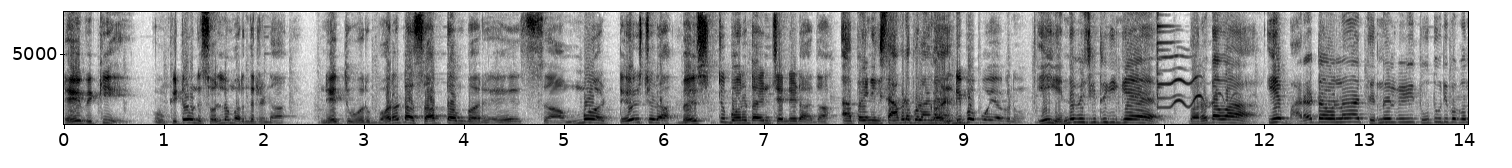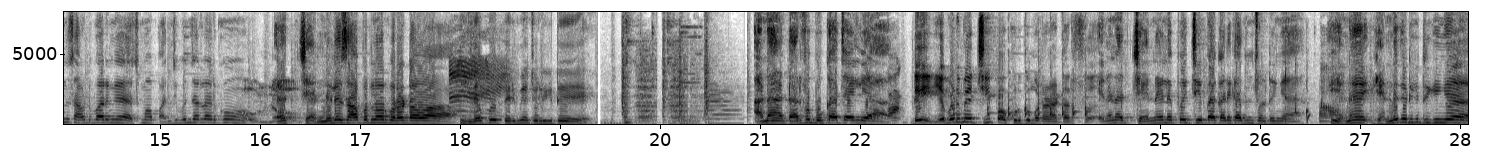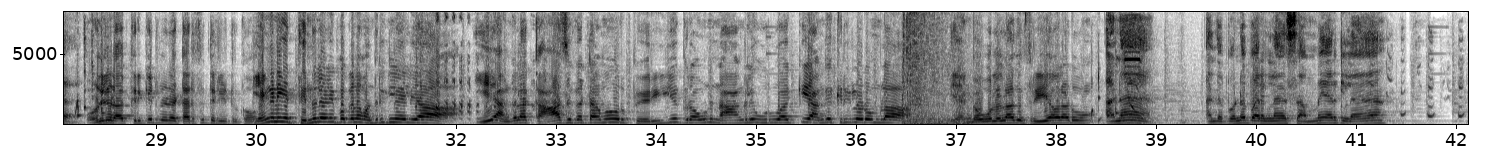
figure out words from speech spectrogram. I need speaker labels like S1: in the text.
S1: டேய் விக்கி உன்கிட்ட ஒன்று சொல்ல மறந்துட்டேன்டா. நேத்து ஒரு பரோட்டா சாப்பிட்டான் பாரு. செம்ம டேஸ்டடா பெஸ்ட் பரோட்டா இன் சென்னைடா அதான்.
S2: அப்ப இன்னைக்கு சாப்பிட போலான்னு
S1: கண்டிப்பா போய் ஆகணும்.
S2: ஏ என்ன பேசிக்கிட்டு இருக்கீங்க? பரோட்டாவா? ஏ பரோட்டாவெல்லாம் திருநெல்வேலி தூத்துக்குடி பக்கம் வந்து சாப்பிட்டு பாருங்க. சும்மா பஞ்சு பஞ்சாலாம் இருக்கும். ஏ, சென்னையில சாப்பிடலாம் ஒரு பரோட்டாவா? இதை போய் பெருமையா சொல்லிக்கிட்டு அண்ணா டர்ஃப் புக் ஆச்சா இல்லையா
S1: டேய் எவனுமே சீப்பா கொடுக்க மாட்டானா டர்ஃப்
S2: என்னண்ணா சென்னையில போய் சீப்பா கிடைக்காதுன்னு சொல்றீங்க? என்ன என்ன தேடிக்கிட்டு இருக்கீங்க?
S1: ஒண்ணுடா கிரிக்கெட் விளையாட டர்ஃப் தேடிட்டு இருக்கோம்.
S2: எங்க நீங்க திருநெல்வேலி பக்கம் வந்திருக்கீங்களா இல்லையா? ஏ அங்கெல்லாம் காசு கட்டாம ஒரு பெரிய கிரவுண்ட் நாங்களே உருவாக்கி அங்க கிரிக்கெட் விடுவோம்ல எங்க ஊர்ல அது ஃப்ரீயா விளையாடுவோம்.
S3: அண்ணா அந்த பொண்ணை பாருங்களேன் செம்மையா இருக்குல்ல?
